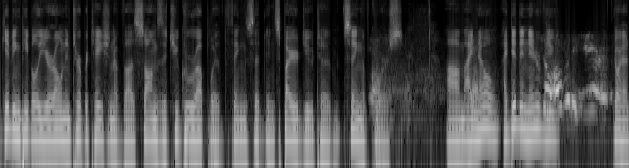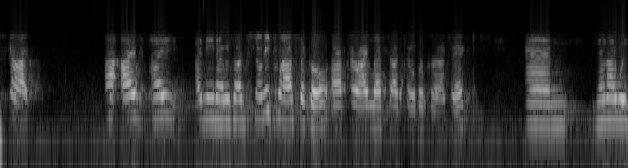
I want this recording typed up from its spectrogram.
giving people your own interpretation of uh, songs that you grew up with, things that inspired you to sing, of yes. course. Um. I know I did an interview. So over the years, go ahead. Scott, I, I I mean I was on Sony Classical after I left October Project, and then I was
